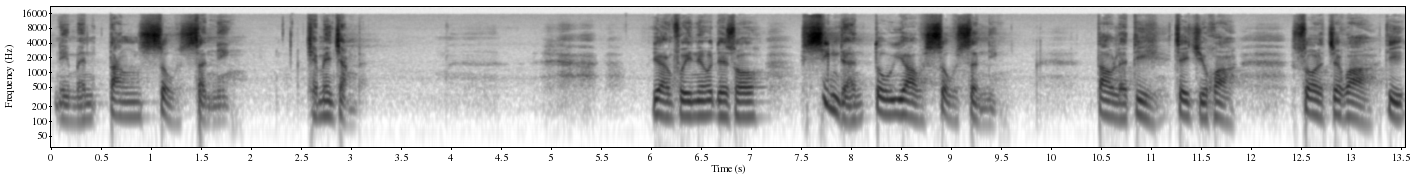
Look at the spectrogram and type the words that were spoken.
你们当受圣灵。”前面讲的，约翰福音里说：“信人都要受圣灵。”到了第这句话，说了这话，第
